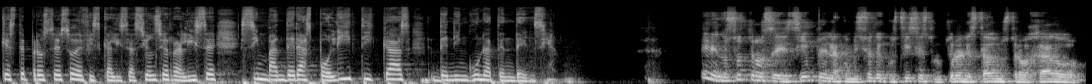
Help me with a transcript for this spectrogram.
que este proceso de fiscalización se realice sin banderas políticas de ninguna tendencia? Mire, nosotros eh, siempre en la Comisión de Justicia y Estructura del Estado hemos trabajado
